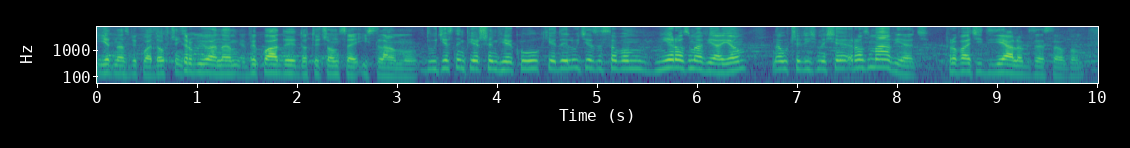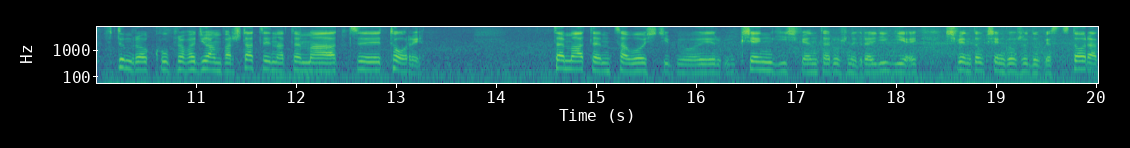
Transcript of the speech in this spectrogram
jedna z wykładowczyń zrobiła nam wykłady dotyczące islamu. W XXI wieku, kiedy ludzie ze sobą nie rozmawiają, nauczyliśmy się rozmawiać, prowadzić dialog ze sobą. W tym roku prowadziłam warsztaty na temat y, Tory. Tematem całości były księgi święte różnych religii. Świętą księgą Żydów jest Tora.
